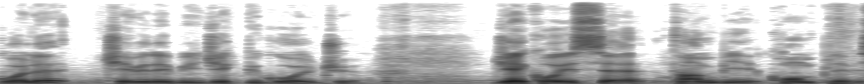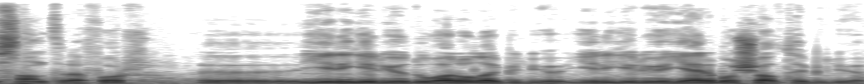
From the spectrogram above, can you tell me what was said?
gole çevirebilecek bir golcü. Ceko ise tam bir komple bir santrafor. E, yeri geliyor duvar olabiliyor, yeri geliyor yer boşaltabiliyor.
